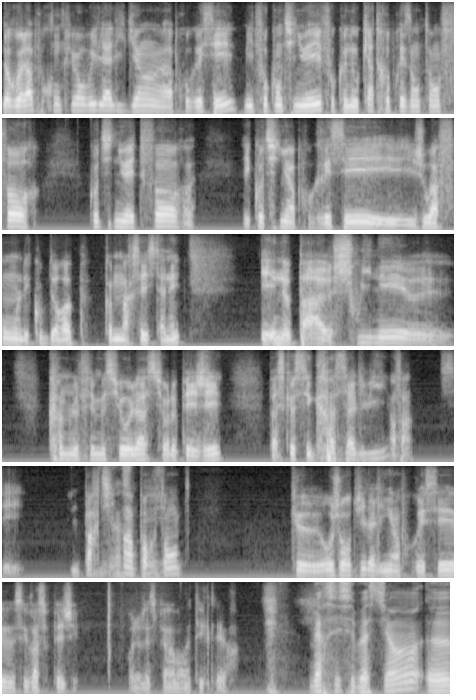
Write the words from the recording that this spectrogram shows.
Donc voilà, pour conclure, oui, la Ligue 1 a progressé, mais il faut continuer. Il faut que nos quatre représentants forts continuent à être forts et continuent à progresser et jouer à fond les Coupes d'Europe, comme Marseille cette année, et ne pas euh, chouiner euh, comme le fait Monsieur Ola sur le PSG, parce que c'est grâce à lui, enfin, c'est une partie importante que aujourd'hui la Ligue 1 a progressé, euh, c'est grâce au PSG. Voilà, j'espère avoir été clair. Merci Sébastien. Euh,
